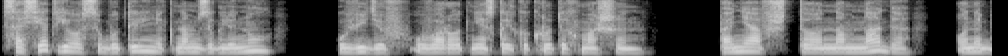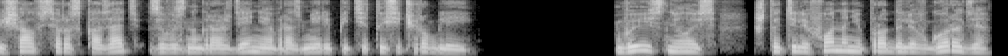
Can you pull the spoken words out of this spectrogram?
Сосед его собутыльник нам заглянул, увидев у ворот несколько крутых машин. Поняв, что нам надо, он обещал все рассказать за вознаграждение в размере пяти тысяч рублей. Выяснилось, что телефон они продали в городе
